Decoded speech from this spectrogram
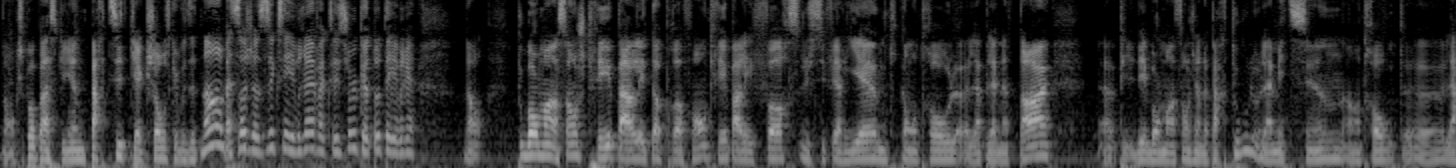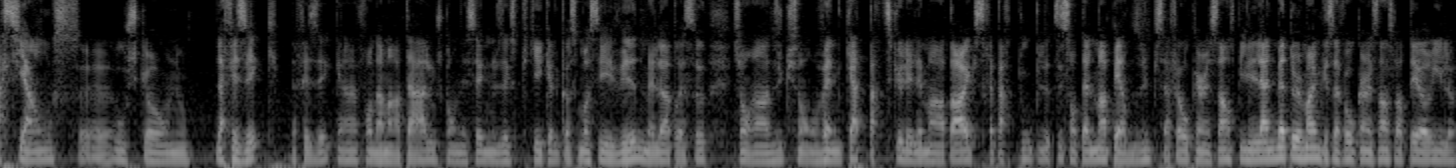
Donc, c'est pas parce qu'il y a une partie de quelque chose que vous dites non, mais ça, je sais que c'est vrai, fait que c'est sûr que tout est vrai. Non. Tout bon mensonge créé par l'État profond, créé par les forces lucifériennes qui contrôlent la planète Terre, euh, puis des bons mensonges, il y en a partout. La médecine, entre autres, euh, la science, euh, où ce qu'on nous la physique, la physique hein, fondamentale, où ce qu'on essaie de nous expliquer que le cosmos est vide, mais là, après ça, ils sont rendus qu'ils sont 24 particules élémentaires qui seraient partout, puis là, ils sont tellement perdus, puis ça fait aucun sens, puis ils l'admettent eux-mêmes que ça fait aucun sens, leur théorie, là,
